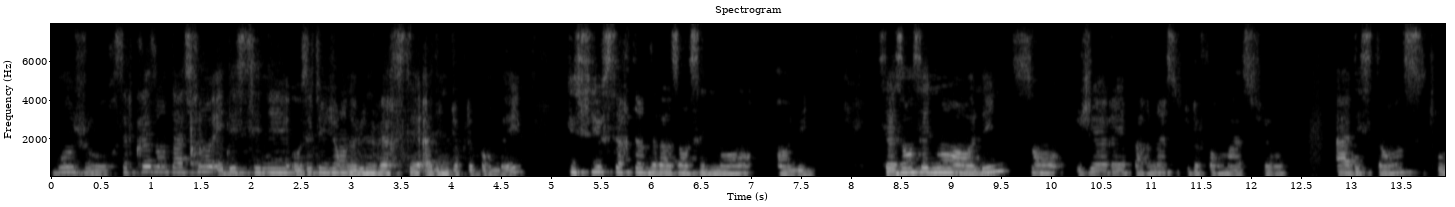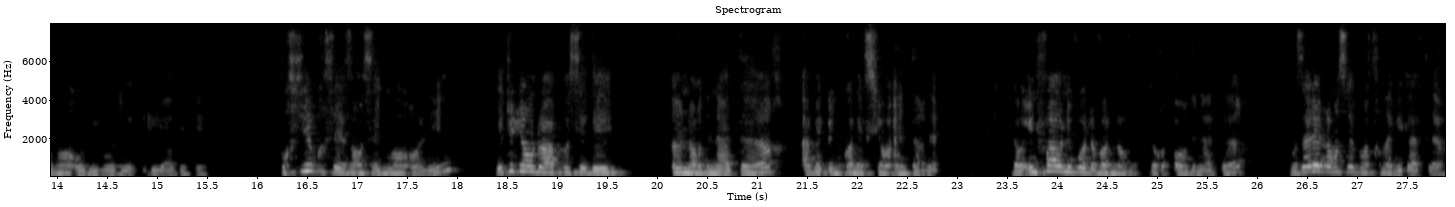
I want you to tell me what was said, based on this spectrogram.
Bonjour, cette présentation est destinée aux étudiants de l'Université Diop de Bombay qui suivent certains de leurs enseignements en ligne. Ces enseignements en ligne sont gérés par l'Institut de formation à distance trouvant au niveau de l'UADB. Pour suivre ces enseignements en ligne, l'étudiant doit posséder un ordinateur avec une connexion Internet. Donc, une fois au niveau de votre ordinateur, vous allez lancer votre navigateur.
